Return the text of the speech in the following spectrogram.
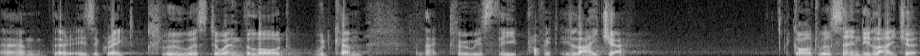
Um, there is a great clue as to when the Lord would come, and that clue is the prophet Elijah. God will send Elijah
